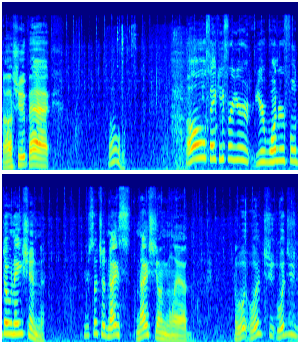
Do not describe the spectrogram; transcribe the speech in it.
I'll shoot back. Oh. Oh, thank you for your your wonderful donation. You're such a nice nice young lad. What would you what'd you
